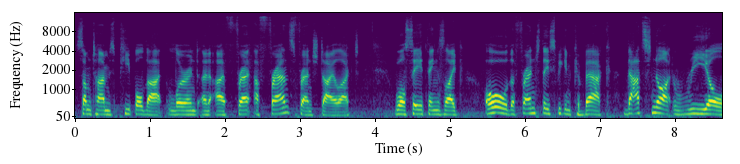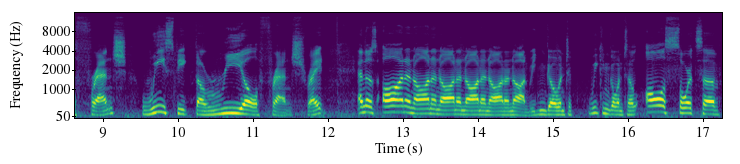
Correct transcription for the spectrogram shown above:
sometimes people that learned an, a, a France French dialect will say things like, oh, the French they speak in Quebec, that's not real French. We speak the real French, right? And there's on and on and on and on and on and on. We can go into we can go into all sorts of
